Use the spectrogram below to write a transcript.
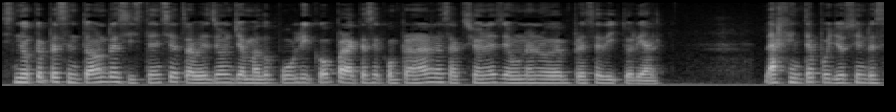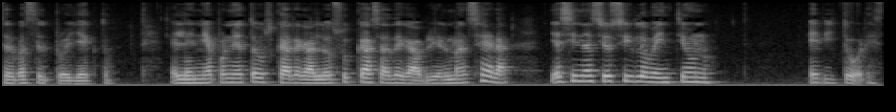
sino que presentaron resistencia a través de un llamado público para que se compraran las acciones de una nueva empresa editorial. La gente apoyó sin reservas el proyecto. Elenia Poniatowska regaló su casa de Gabriel Mancera y así nació siglo XXI Editores,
